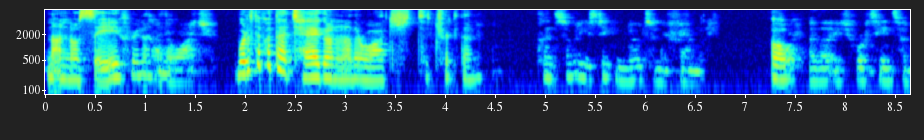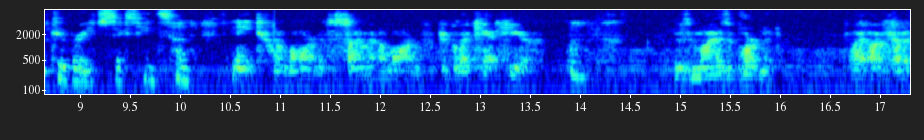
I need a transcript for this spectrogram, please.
Not no safe or nothing? the watch. What if they put that tag on another watch to trick them? Clint, somebody is taking notes on your family. Oh, Ella, age 14, son Cooper, age 16, son Nate. An alarm. It's a silent alarm for people that can't hear. It was Maya's apartment. I, I'm coming.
